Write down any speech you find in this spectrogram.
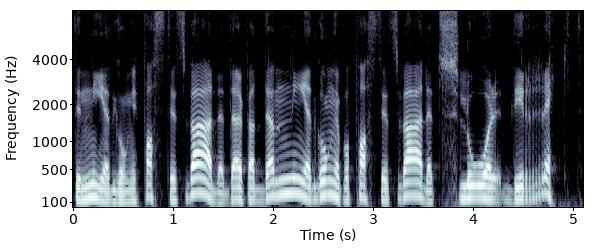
i nedgång i fastighetsvärde därför att den nedgången på fastighetsvärdet slår direkt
